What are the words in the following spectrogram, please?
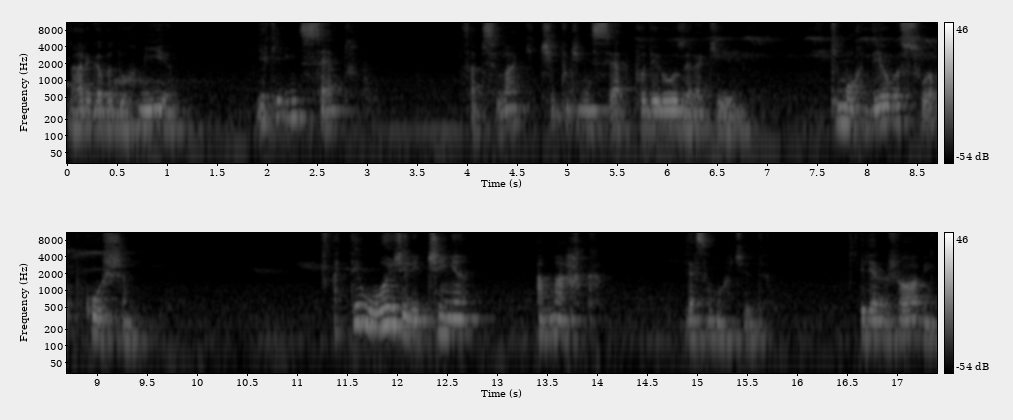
Bhargava dormia e aquele inseto, sabe-se lá que tipo de inseto poderoso era aquele, que mordeu a sua coxa. Até hoje ele tinha a marca dessa mordida. Ele era jovem.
